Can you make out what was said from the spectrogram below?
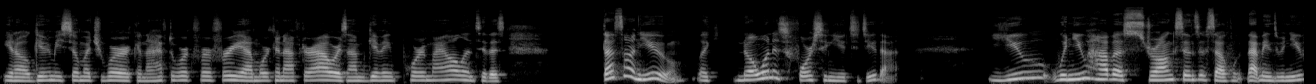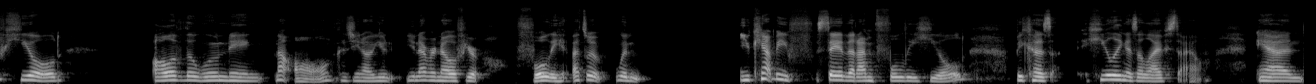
you know, giving me so much work and I have to work for free. I'm working after hours. I'm giving pouring my all into this. That's on you. Like no one is forcing you to do that. You when you have a strong sense of self, that means when you've healed all of the wounding, not all, because you know, you you never know if you're fully that's what when you can't be say that I'm fully healed because healing is a lifestyle. And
